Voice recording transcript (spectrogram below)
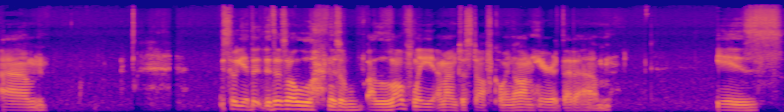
Um, so yeah, there's a there's a, a, lovely amount of stuff going on here that um, is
